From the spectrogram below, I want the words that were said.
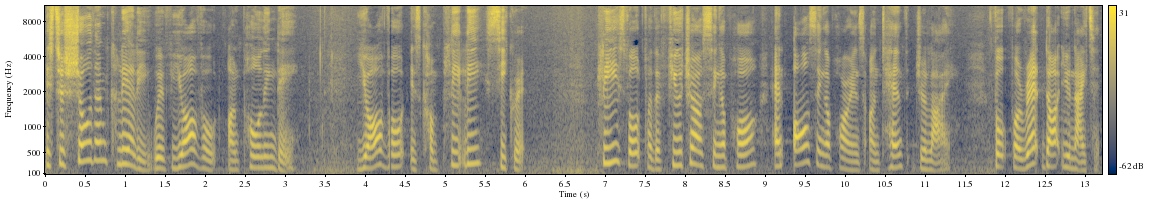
is to show them clearly with your vote on polling day. Your vote is completely secret. Please vote for the future of Singapore and all Singaporeans on 10th July. Vote for Red Dot United.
